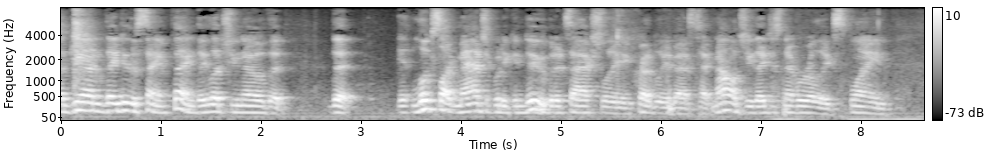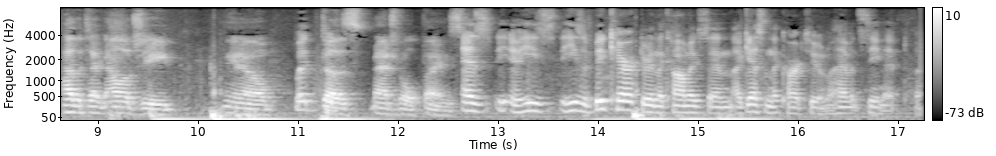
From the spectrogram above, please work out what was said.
again they do the same thing. They let you know that that it looks like magic what he can do, but it's actually incredibly advanced technology. They just never really explain how the technology, you know, But does magical things. as he's he's a big character in the comics and I guess in the cartoon. I haven't seen it. Uh,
